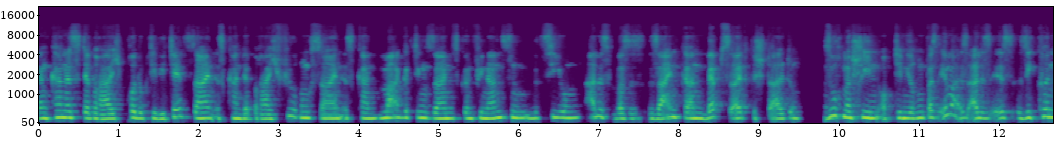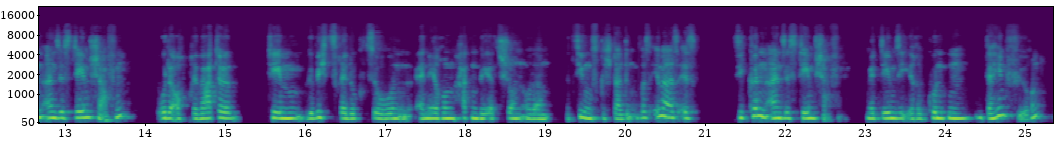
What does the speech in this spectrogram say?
dann kann es der Bereich Produktivität sein, es kann der Bereich Führung sein, es kann Marketing sein, es können Finanzen, Beziehungen, alles, was es sein kann, Website-Gestaltung, Suchmaschinenoptimierung, was immer es alles ist. Sie können ein System schaffen oder auch private Themen, Gewichtsreduktion, Ernährung hatten wir jetzt schon oder Beziehungsgestaltung, was immer es ist. Sie können ein System schaffen, mit dem Sie Ihre Kunden dahin führen.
